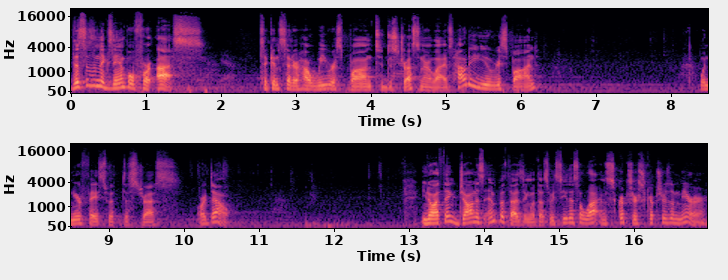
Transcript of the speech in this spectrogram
This is an example for us to consider how we respond to distress in our lives. How do you respond when you're faced with distress or doubt? You know, I think John is empathizing with us. We see this a lot in Scripture. Scripture's a mirror.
